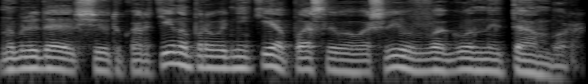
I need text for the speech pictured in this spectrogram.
Наблюдая всю эту картину, проводники опасливо вошли в вагонный тамбур.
